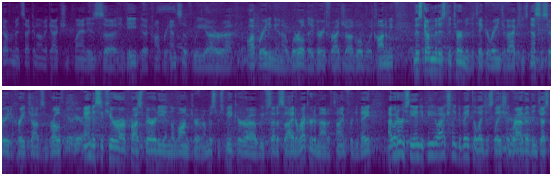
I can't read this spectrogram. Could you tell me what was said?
government's economic action plan is uh, indeed uh, comprehensive. We are uh, operating in a world, a very fragile global economy. And this government is determined to take a range of actions necessary to create jobs and growth and to secure our prosperity in the long term. Now, Mr. Speaker, uh, we've set aside a record amount of time for debate. I would urge the NDP to actually debate the legislation rather than just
